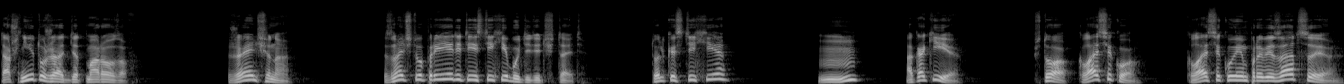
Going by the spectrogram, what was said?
Тошнит уже от Дед Морозов. Женщина. Значит, вы приедете и стихи будете читать. Только стихи? -м. А какие? Что, классику? Классику и импровизации?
